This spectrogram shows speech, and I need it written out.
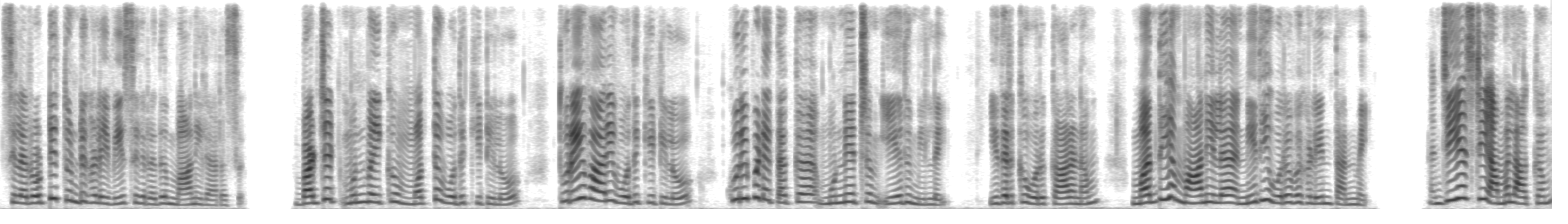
சில ரொட்டி துண்டுகளை வீசுகிறது மாநில அரசு. பட்ஜெட் முன்வைக்கும் மொத்த ஒதுக்கீட்டிலோ துறைவாரி ஒதுக்கீட்டிலோ குறிப்பிடத்தக்க முன்னேற்றம் ஏதும் இல்லை. இதற்கு ஒரு காரணம் மத்திய மாநில நிதி உறவுகளின் தன்மை. ஜிஎஸ்டி அமலாக்கம்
